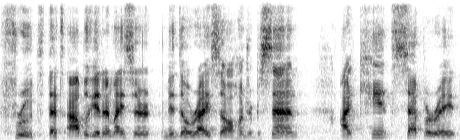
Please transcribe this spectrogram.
fruit that's obligated in Meiser Midoraisa 100%, I can't separate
